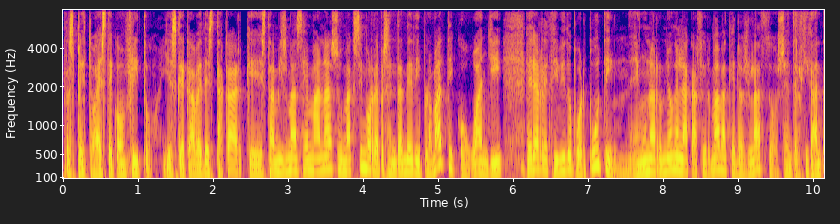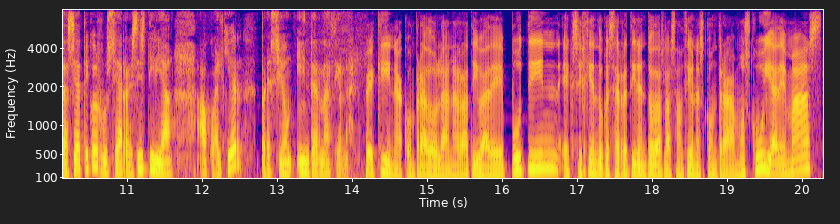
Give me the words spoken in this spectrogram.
respecto a este conflicto. Y es que cabe destacar que esta misma semana su máximo representante diplomático, Wang Yi, era recibido por Putin en una reunión en la que afirmaba que los lazos entre el gigante asiático y Rusia resistirían a cualquier presión internacional. Pekín ha comprado la narrativa de Putin, exigiendo que se retiren todas las sanciones contra Moscú y además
